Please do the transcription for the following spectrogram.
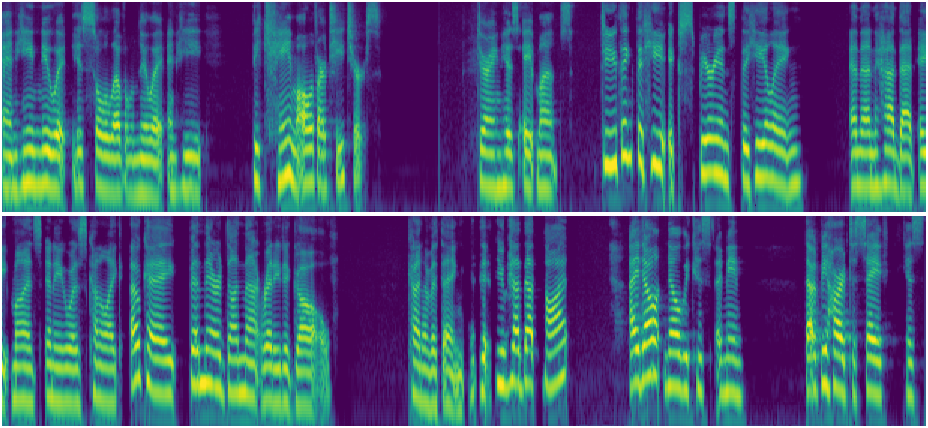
and he knew it. His soul level knew it. And he became all of our teachers during his eight months. Do you think that he experienced the healing and then had that eight months and he was kind of like, okay, been there, done that, ready to go? kind of a thing. You had that thought? I don't know because I mean, that would be hard to say because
